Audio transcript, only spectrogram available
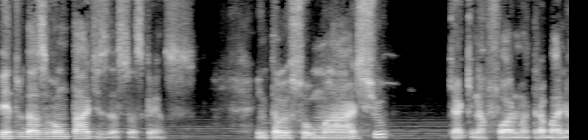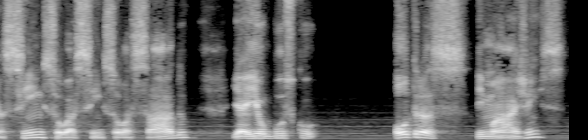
dentro das vontades das suas crenças. Então eu sou Márcio, que aqui na forma trabalho assim, sou assim, sou assado, e aí eu busco outras imagens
